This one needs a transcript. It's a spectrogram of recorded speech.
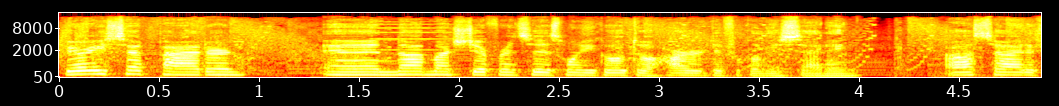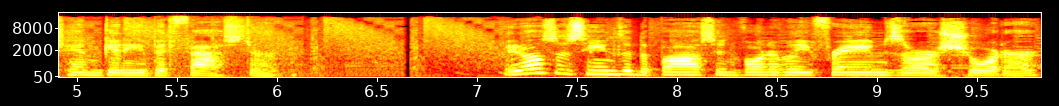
Very set pattern, and not much differences when you go to a harder difficulty setting, outside of him getting a bit faster. It also seems that the boss invulnerability frames are shorter.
